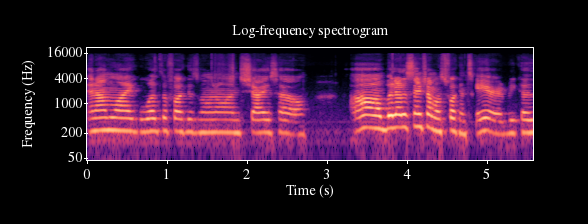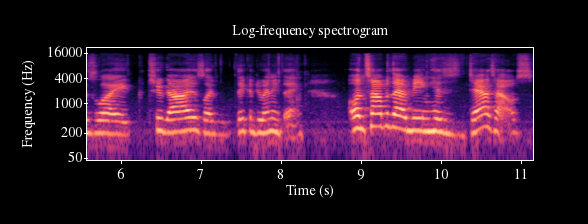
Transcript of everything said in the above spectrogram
And I'm like, what the fuck is going on? Shy as hell. Oh, but at the same time, I was fucking scared because, like, two guys, like, they could do anything. On top of that being his dad's house.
